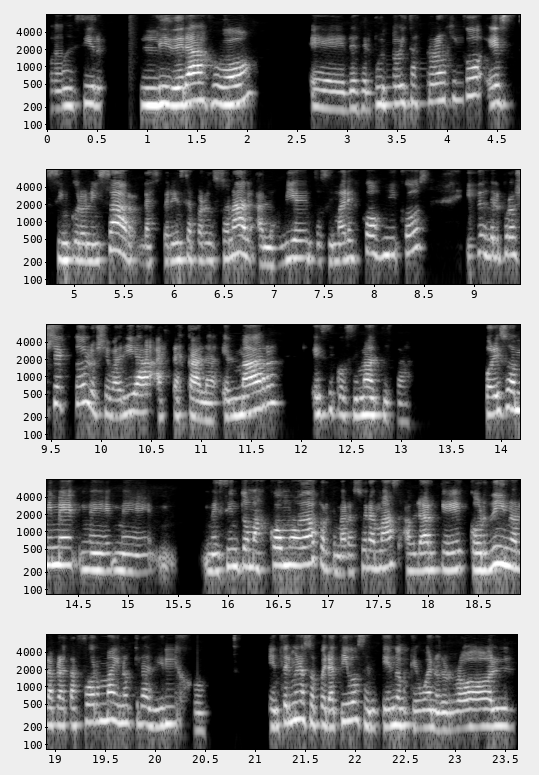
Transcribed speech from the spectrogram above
podemos decir liderazgo eh, desde el punto de vista astrológico, es sincronizar la experiencia personal a los vientos y mares cósmicos, y desde el proyecto lo llevaría a esta escala. El mar es ecosimática. Por eso a mí me, me siento más cómoda, porque me resuena más hablar que coordino la plataforma y no que la dirijo en términos operativos entiendo que, bueno, el rol,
